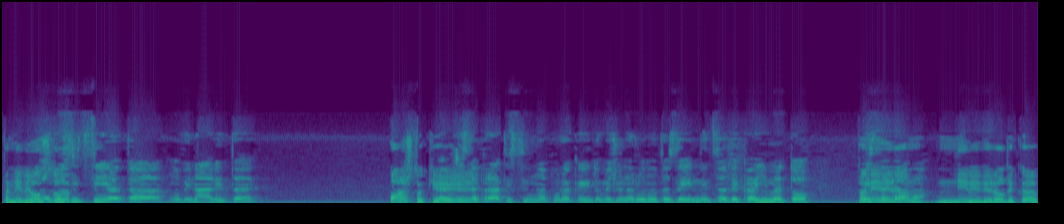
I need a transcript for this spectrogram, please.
Па не било што да- опозицијата, новинарите? Она што ќе се ќе прати силна порака и до меѓународната заедница дека името Па не се верувам, не би верувал дека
